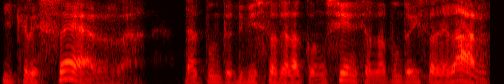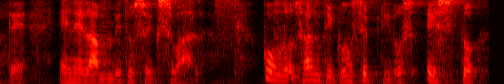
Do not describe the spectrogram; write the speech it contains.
y crecer dal punto de vista de la conciencia, dal punto de vista del arte en el ámbito sexual. Con los anticonceptivos esto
